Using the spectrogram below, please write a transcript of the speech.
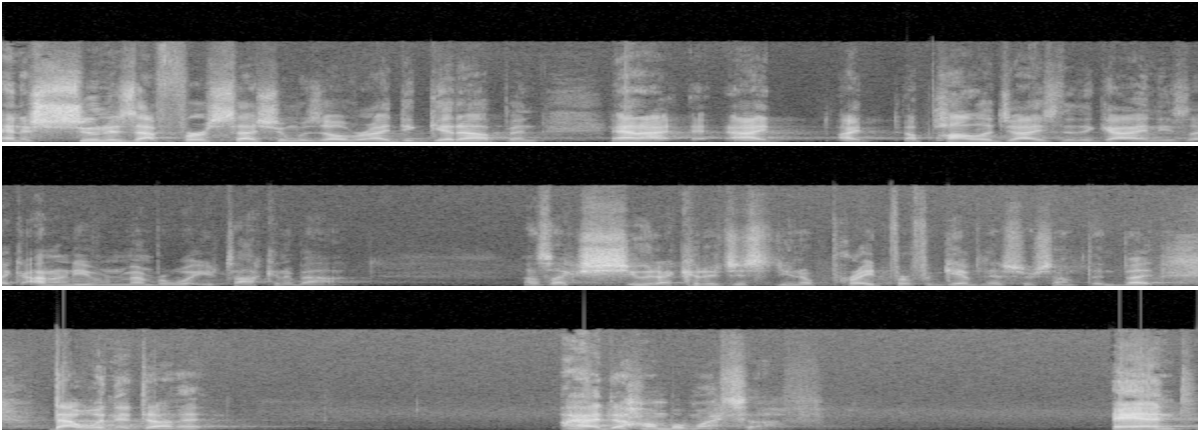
And as soon as that first session was over, I had to get up and, and I, I, I apologized to the guy, and he's like, I don't even remember what you're talking about. I was like, shoot, I could have just, you know, prayed for forgiveness or something, but that wouldn't have done it. I had to humble myself. And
